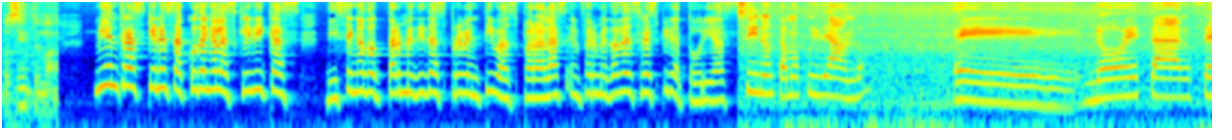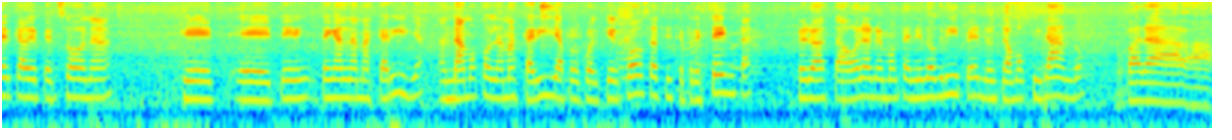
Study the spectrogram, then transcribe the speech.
los síntomas. Mientras quienes acuden a las clínicas dicen adoptar medidas preventivas para las enfermedades respiratorias. Sí, nos estamos cuidando. Eh, no estar cerca de personas que eh, tengan la mascarilla. Andamos con la mascarilla por cualquier cosa si se presenta, pero hasta ahora no hemos tenido gripe, nos estamos cuidando para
